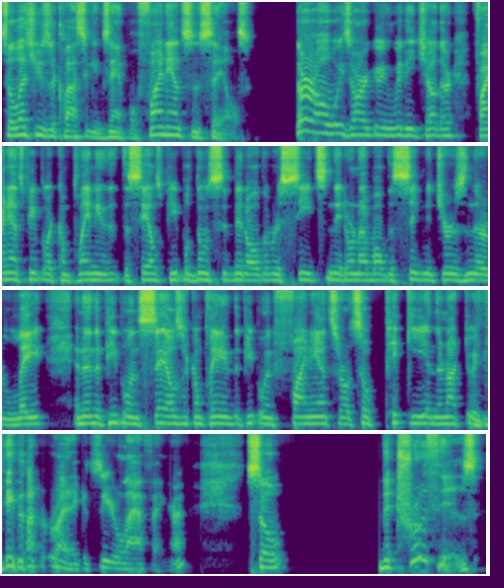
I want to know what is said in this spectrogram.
So let's use a classic example finance and sales. They're always arguing with each other. Finance people are complaining that the salespeople don't submit all the receipts and they don't have all the signatures and they're late. And then the people in sales are complaining that the people in finance are so picky and they're not doing things right. I can see you're laughing, right? So the truth is,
